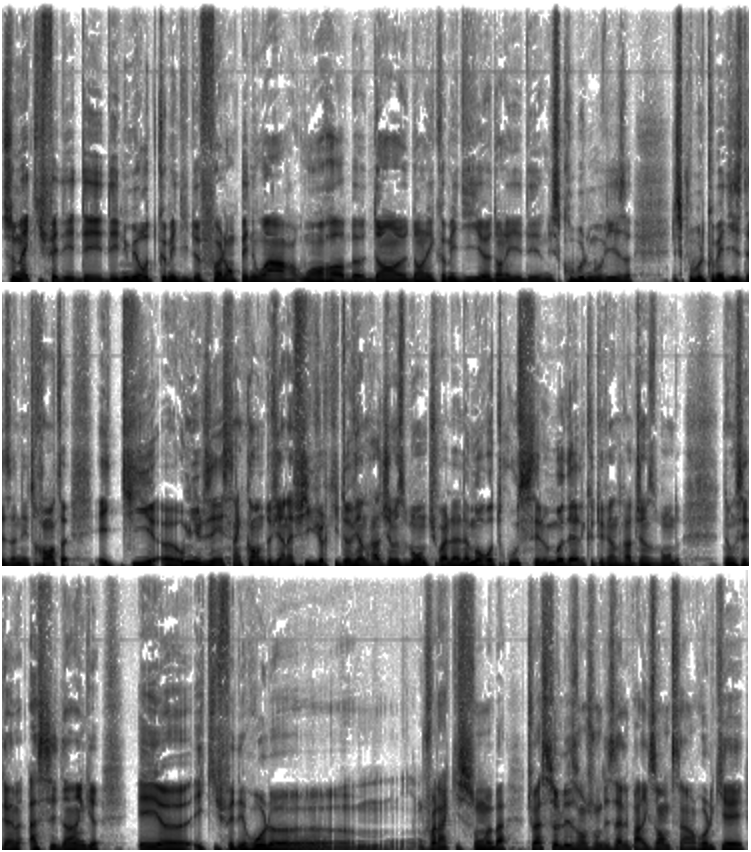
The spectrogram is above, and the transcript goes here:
ce mec qui fait des, des, des numéros de comédie de folle en peignoir ou en robe dans dans les comédies, dans les, des, les les screwball comedies des années 30 et qui euh, au milieu des années 50 devient la figure qui deviendra James Bond. Tu vois, la, la mort aux trousses, c'est le modèle que deviendra James Bond. Donc c'est quand même assez dingue et euh, et qui fait des rôles euh, voilà qui sont bah tu vois seuls les anges ont des ailes par exemple c'est un rôle qui est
